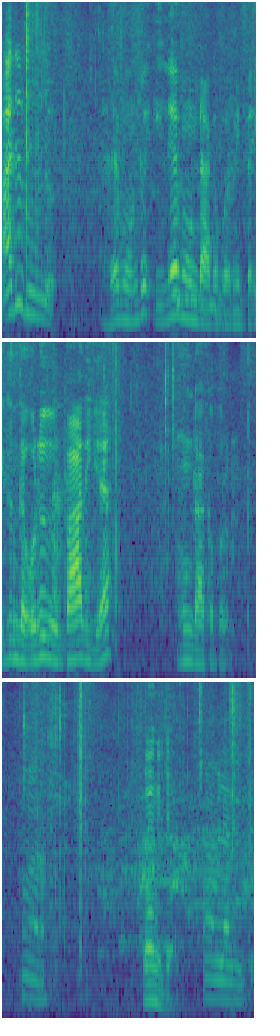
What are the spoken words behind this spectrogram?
அது பூண்டு அதே மூண்டு இதே மூண்டாக்க போகிறேன் இப்போ இது இந்த ஒரு பாதியை மூண்டாக்க போகிறோம் விளங்கிட்டேன் விளையாண்டு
